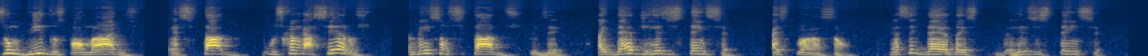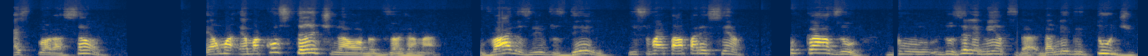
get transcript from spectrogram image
Zumbi dos Palmares é citado. Os cangaceiros também são citados. Quer dizer, a ideia de resistência à exploração. Essa ideia da resistência à exploração é uma, é uma constante na obra do Jorge Amado. Em vários livros dele, isso vai estar aparecendo. No caso do, dos elementos da, da, negritude,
